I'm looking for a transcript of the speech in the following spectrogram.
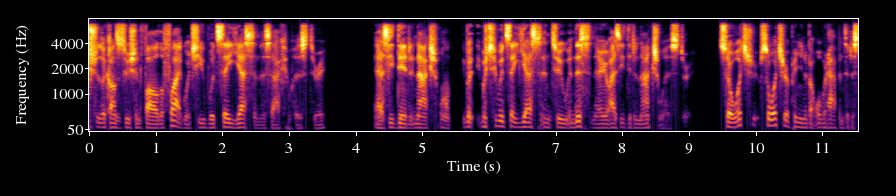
should the Constitution follow the flag, which he would say yes in this actual history, as he did in actual, but which he would say yes into in this scenario as he did in actual history. So what's your, so what's your opinion about what would happen to the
